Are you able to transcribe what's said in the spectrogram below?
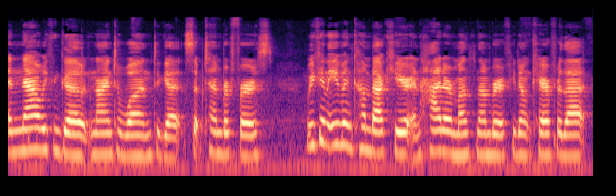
And now we can go 9 to 1 to get September 1st we can even come back here and hide our month number if you don't care for that.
